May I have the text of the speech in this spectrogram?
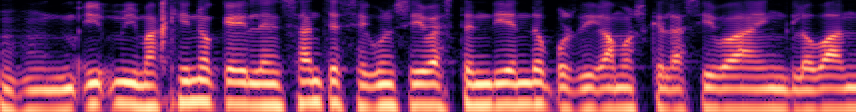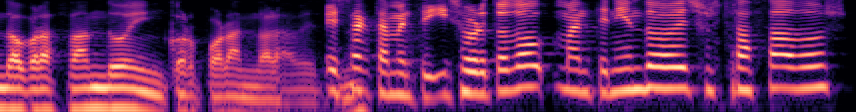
Me imagino que el ensanche, según se iba extendiendo, pues digamos que las iba englobando, abrazando e incorporando a la vez. ¿no? Exactamente, y sobre todo manteniendo esos trazados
